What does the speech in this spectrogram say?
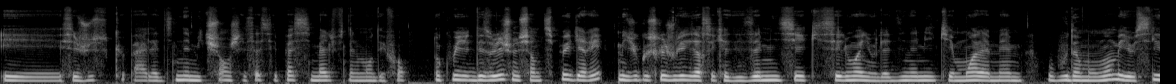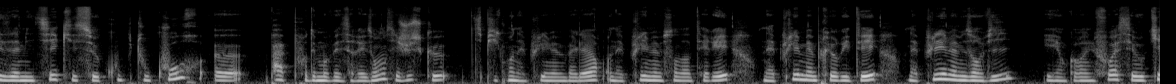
et c'est juste que bah, la dynamique change, et ça c'est pas si mal finalement des fois. Donc oui, désolée, je me suis un petit peu égarée. Mais du coup, ce que je voulais dire, c'est qu'il y a des amitiés qui s'éloignent où la dynamique est moins la même au bout d'un moment, mais il y a aussi les amitiés qui se coupent tout court, euh, pas pour des mauvaises raisons, c'est juste que typiquement on n'a plus les mêmes valeurs, on n'a plus les mêmes centres d'intérêt, on n'a plus les mêmes priorités, on n'a plus les mêmes envies, et encore une fois, c'est ok.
